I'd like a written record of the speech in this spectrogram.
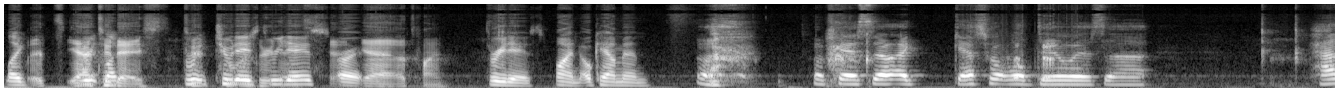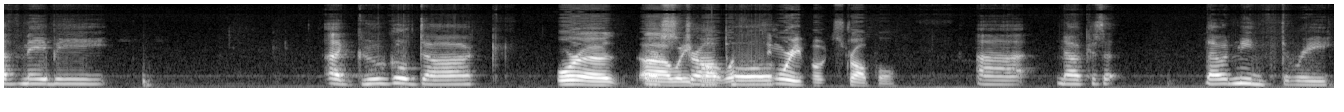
Like It's yeah, three- two like, days. three- two days, three days? Yeah, Alright. yeah, that's fine. three days. Fine. Okay, I'm in. okay, so I guess what we'll do is uh, have maybe a Google Doc. Or a uh, Or what do you straw call it? What's the poll. thing where you vote? Straw poll. Uh, no, because that would mean three.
